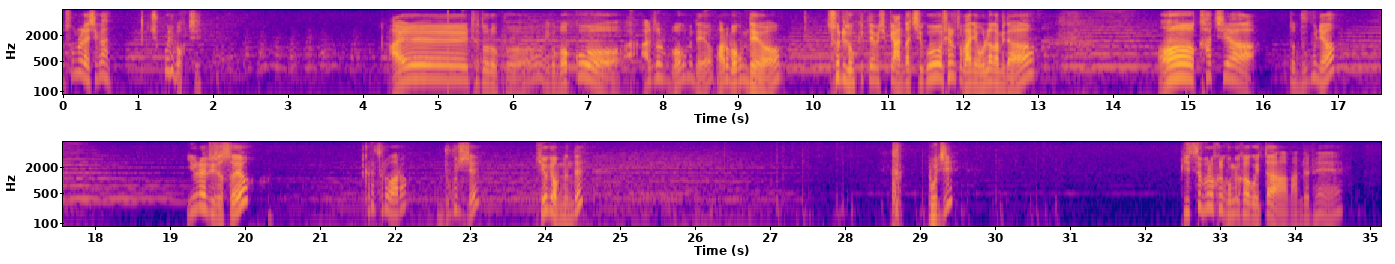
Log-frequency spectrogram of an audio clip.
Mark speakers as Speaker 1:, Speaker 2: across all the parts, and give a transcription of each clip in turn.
Speaker 1: 수, 24시간? 충분히 먹지 알트도르프 이거 먹고 아, 알트도르프 먹으면 돼요 바로 먹으면 돼요 술이 높기 때문에 쉽게 안 다치고 체력도 많이 올라갑니다 어 카치야 너 누구냐? 이런 애도 있었어요? 그래 들어와라 누구지 쟤? 기억이 없는데? 뭐지? 비스브로크를 공격하고 있다. 아, 맘대로 해.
